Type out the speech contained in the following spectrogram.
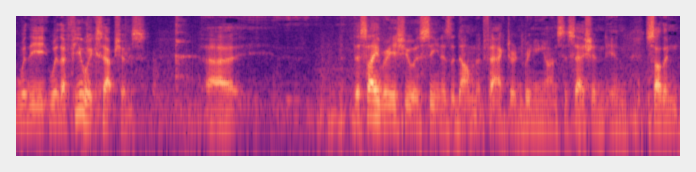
with, the, with a few exceptions, uh, the slavery issue is seen as the dominant factor in bringing on secession in southern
